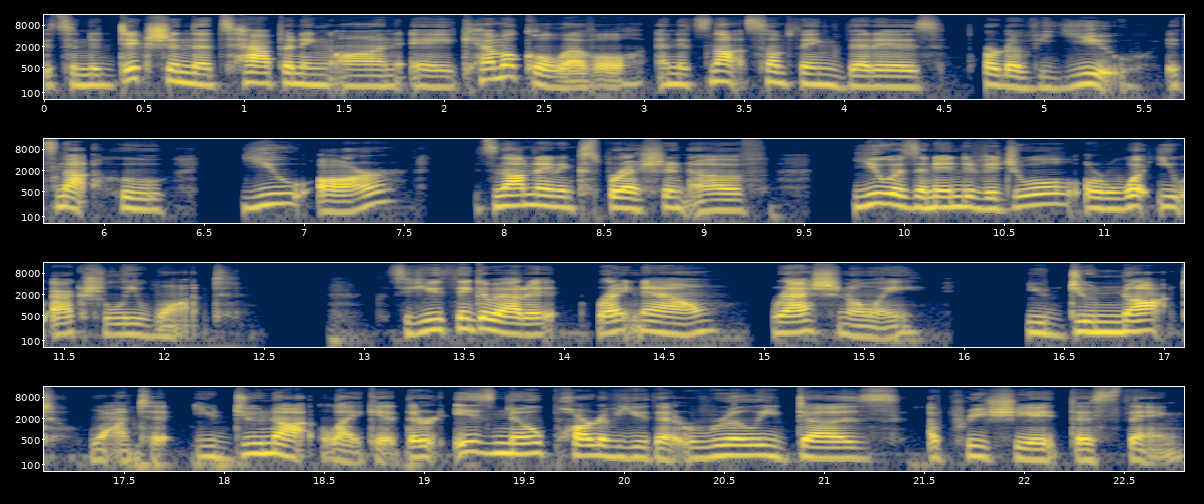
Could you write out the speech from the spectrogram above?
it's an addiction that's happening on a chemical level and it's not something that is part of you. It's not who you are. It's not an expression of you as an individual or what you actually want because if you think about it right now, rationally, you do not want it. You do not like it. There is no part of you that really does appreciate this thing.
